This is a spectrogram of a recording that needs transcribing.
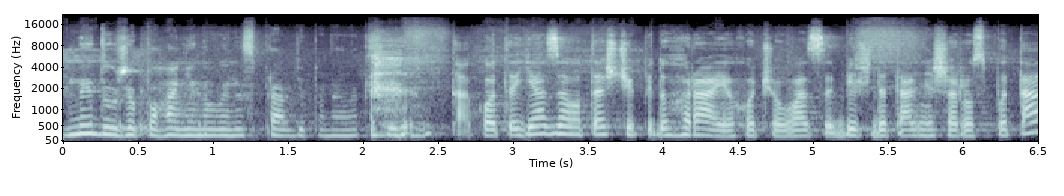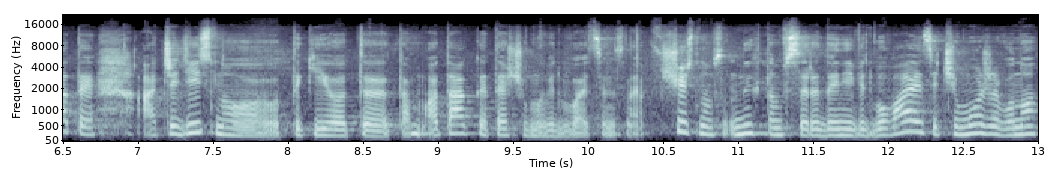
Не дуже погані новини, справді, пане Олексію. Так, от я за те, що підгорає, хочу вас більш детальніше розпитати. А чи дійсно от такі от е, там атаки, те, що ми відбувається, не знаю, щось в них там всередині відбувається, чи може воно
